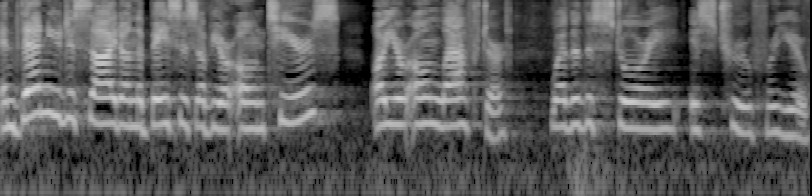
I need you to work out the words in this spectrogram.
And then you decide on the basis of your own tears or your own laughter whether the story is true for you.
